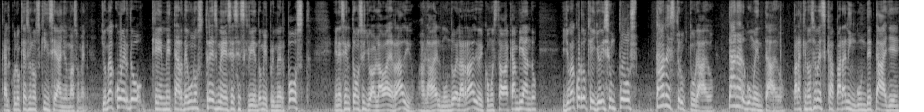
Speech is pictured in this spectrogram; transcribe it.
Calculo que hace unos 15 años más o menos. Yo me acuerdo que me tardé unos tres meses escribiendo mi primer post. En ese entonces yo hablaba de radio, hablaba del mundo de la radio y cómo estaba cambiando. Y yo me acuerdo que yo hice un post tan estructurado, tan argumentado, para que no se me escapara ningún detalle,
